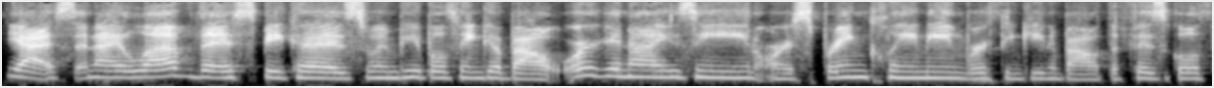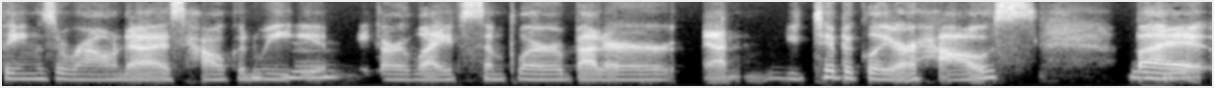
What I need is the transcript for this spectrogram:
Yes. And I love this because when people think about organizing or spring cleaning, we're thinking about the physical things around us. How can we mm-hmm. make our life simpler, better, and typically our house? Mm-hmm. But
